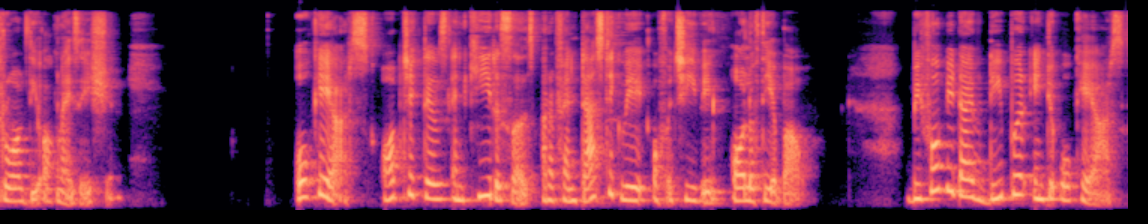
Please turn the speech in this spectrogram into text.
throughout the organization? OKRs, objectives, and key results are a fantastic way of achieving all of the above. Before we dive deeper into OKRs,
